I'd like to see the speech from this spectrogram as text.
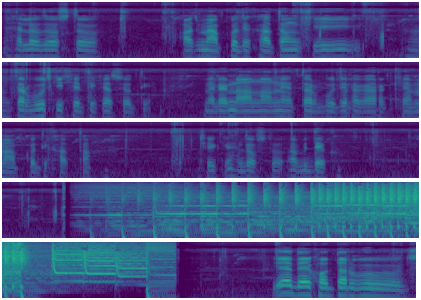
हेलो दोस्तों, आज मैं आपको दिखाता हूँ कि तरबूज की खेती कैसे होती है। मेरे नाना ने तरबूज लगा रखे हैं, मैं आपको दिखाता हूँ। ठीक है दोस्तों अभी देखो। ये देखो तरबूज,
